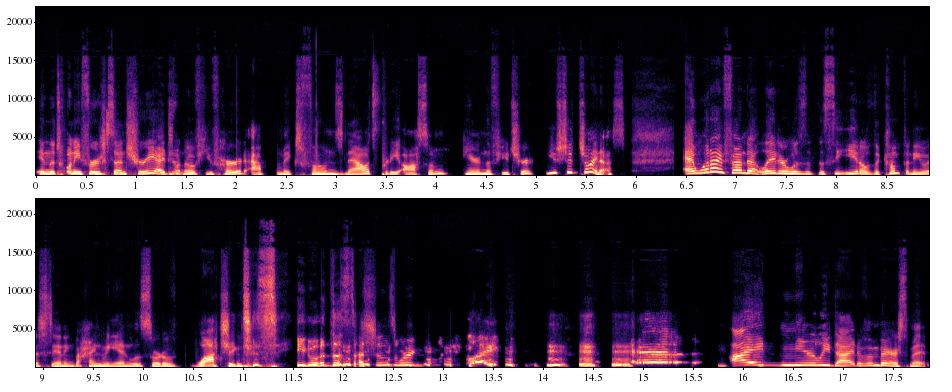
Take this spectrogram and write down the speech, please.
in the 21st century. I don't know if you've heard apple makes phones now. It's pretty awesome here in the future. You should join us. And what I found out later was that the CEO of the company was standing behind me and was sort of watching to see what the sessions were like. And I nearly died of embarrassment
